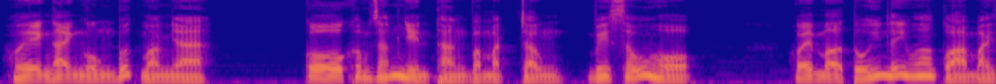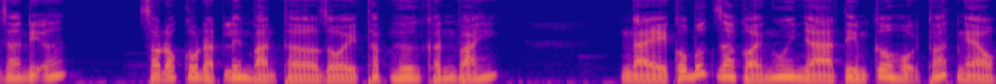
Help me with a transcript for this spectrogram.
Huệ ngại ngùng bước vào nhà. Cô không dám nhìn thẳng vào mặt chồng vì xấu hổ. Huệ mở túi lấy hoa quả bày ra đĩa. Sau đó cô đặt lên bàn thờ rồi thắp hương khấn vái. Ngày cô bước ra khỏi ngôi nhà tìm cơ hội thoát nghèo.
